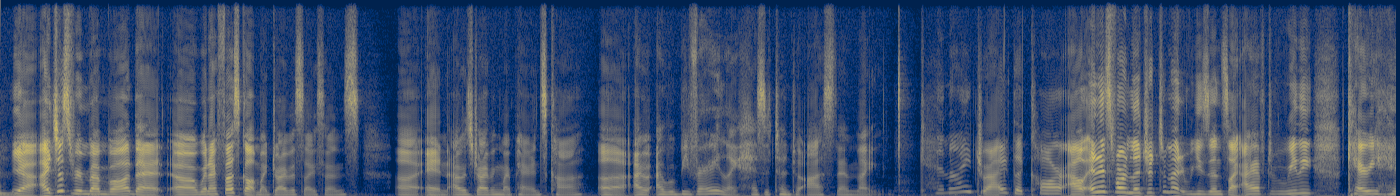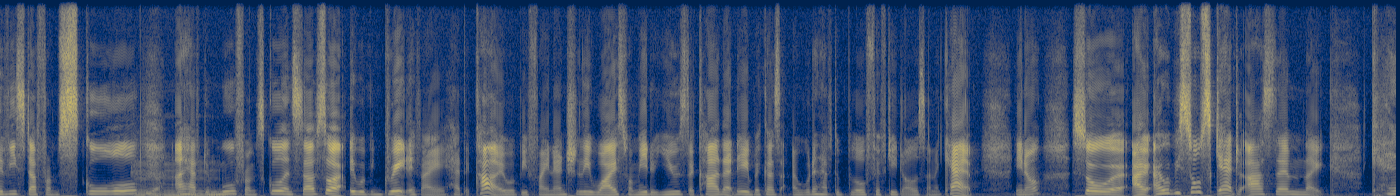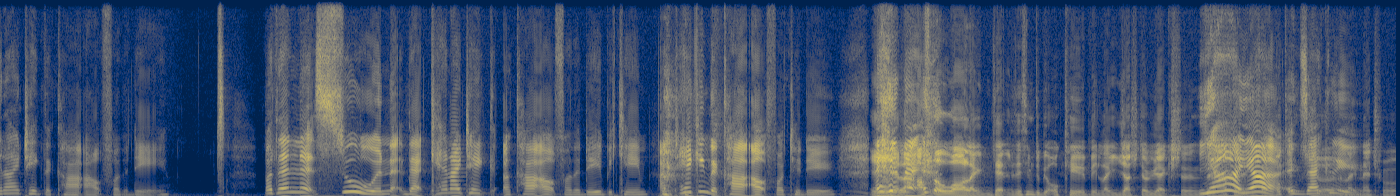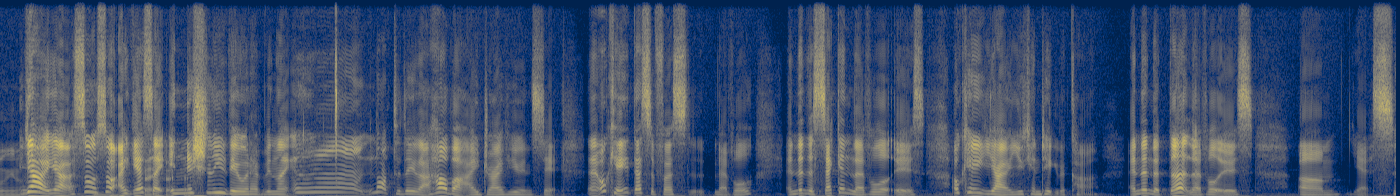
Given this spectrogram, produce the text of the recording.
yeah, I just remember that uh, when I first got my driver's license, uh, and I was driving my parents' car, uh, I, I would be very like hesitant to ask them like can I drive the car out? And it's for legitimate reasons. Like I have to really carry heavy stuff from school. Mm, I have to mm-hmm. move from school and stuff. So uh, it would be great if I had the car. It would be financially wise for me to use the car that day because I wouldn't have to blow fifty dollars on a cab. You know. So uh, I I would be so scared to ask them like, can I take the car out for the day? But then soon that can I take a car out for the day became I'm taking the car out for today. Yeah, yeah, like after a while, like they, they seem to be okay with it. Like you judge the reactions. Yeah, yeah, like, okay, sure, exactly. like natural, you know. Yeah, yeah. So so I guess Correct, like correct. initially they would have been like, mm, not today lah. How about I drive you instead? And okay, that's the first level. And then the second level is okay, yeah, you can take the car. And then the third level is, um, yes.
